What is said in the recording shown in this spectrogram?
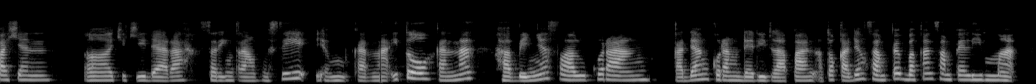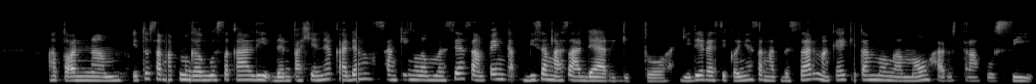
pasien uh, cuci darah sering transfusi ya karena itu, karena HB-nya selalu kurang. Kadang kurang dari 8 atau kadang sampai bahkan sampai 5 atau 6. Itu sangat mengganggu sekali dan pasiennya kadang saking lemesnya sampai nggak bisa nggak sadar gitu. Jadi resikonya sangat besar makanya kita mau nggak mau harus transfusi.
